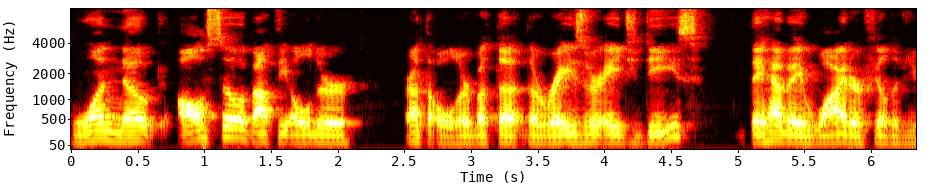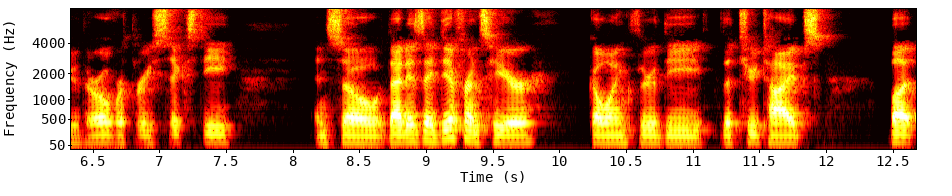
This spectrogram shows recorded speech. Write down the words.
One note also about the older, not the older, but the, the Razor HDs, they have a wider field of view. They're over 360. And so that is a difference here going through the, the two types, but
